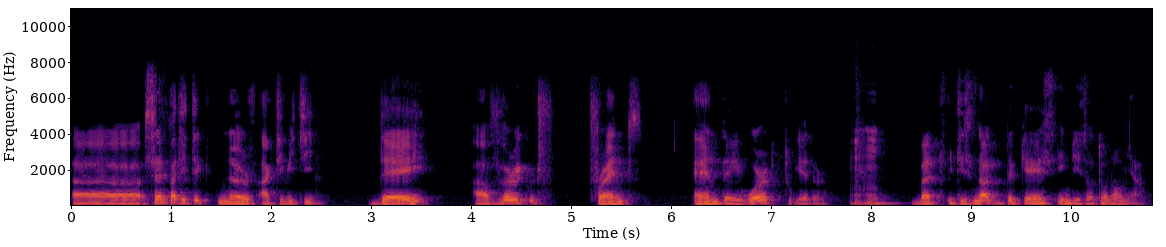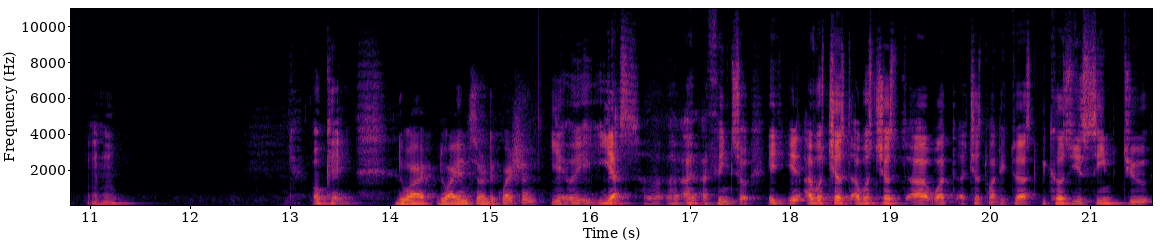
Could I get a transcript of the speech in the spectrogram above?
uh, sympathetic nerve activity, they are very good friends and they work together. Mm-hmm. But it is not the case in dysautonomia. Mm-hmm. Okay. Do I do I answer the question? Yeah. Yes, uh, I, I, think so. It, it, I was just I was just uh, what I just wanted to ask because you seem to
